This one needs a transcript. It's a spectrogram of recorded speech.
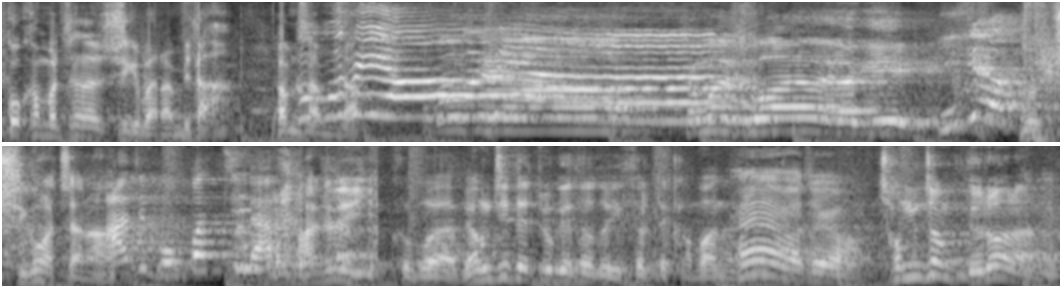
꼭 한번 찾아주시기 바랍니다. 감사합니다. 정말 좋아요 여기. 이제 왔너 지금 왔잖아. 아직 못 봤지 나를. 아 근데 이- 그 뭐야 명지대 쪽에서도 있을 때 가봤는데 네 맞아요 점점 늘어나네.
